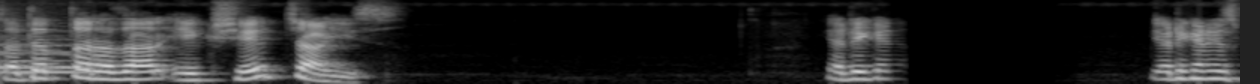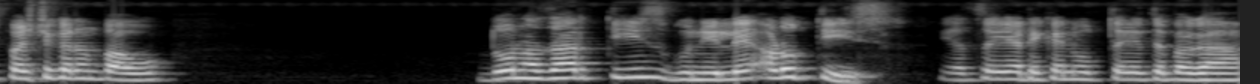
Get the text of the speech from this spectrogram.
सत्याहत्तर हजार एकशे चाळीस. या ठिकाणी या ठिकाणी स्पष्टीकरण पाहू. दोन हजार तीस गुणिले अडोतीस. याचं या ठिकाणी उत्तर येते बघा.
